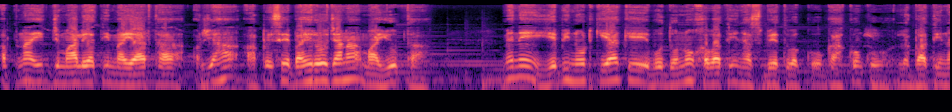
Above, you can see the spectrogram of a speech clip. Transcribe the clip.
اپنا ایک جمالیاتی معیار تھا اور یہاں آپے سے باہر ہو جانا معیوب تھا۔ میں نے یہ بھی نوٹ کیا کہ وہ دونوں خواتین حسب توقع گاہکوں کو لباتی نہ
